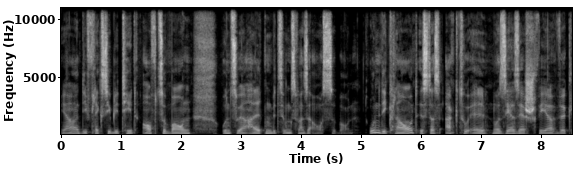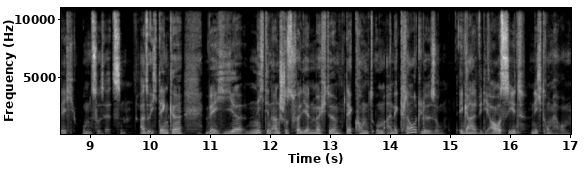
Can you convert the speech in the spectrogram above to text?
ja, die Flexibilität aufzubauen und zu erhalten bzw. auszubauen. Ohne die Cloud ist das aktuell nur sehr, sehr schwer wirklich umzusetzen. Also ich denke, wer hier nicht den Anschluss verlieren möchte, der kommt um eine Cloud-Lösung, egal wie die aussieht, nicht drum herum.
